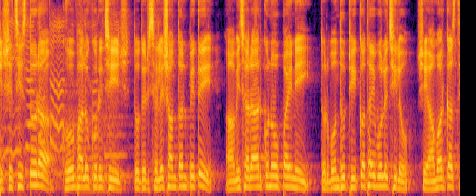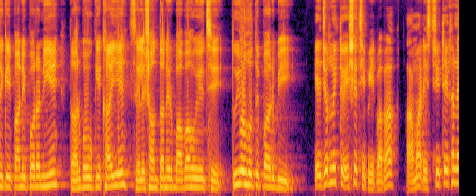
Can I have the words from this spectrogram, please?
এসেছিস তোরা? খুব ভালো করেছিস। তোদের ছেলে সন্তান পেতে আমি ছাড়া আর কোনো উপায় নেই। তোর বন্ধু ঠিক কথাই বলেছিল। সে আমার কাছ থেকেই পানি পড়া নিয়ে তার বউকে খাইয়ে ছেলে সন্তানের বাবা হয়েছে। তুইও হতে পারবি। এর জন্যই তো এসেছি পীর বাবা। আমার স্ত্রী তো এখানে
